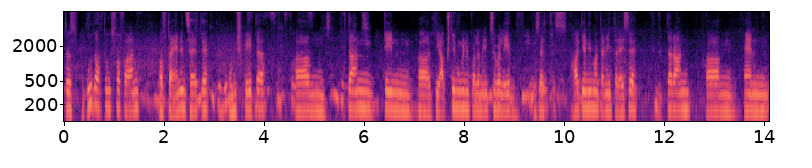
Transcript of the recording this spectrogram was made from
das Begutachtungsverfahren auf der einen Seite und später ähm, dann den, äh, die Abstimmungen im Parlament zu überleben. Das heißt, es hat ja niemand ein Interesse daran, ähm, ein,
